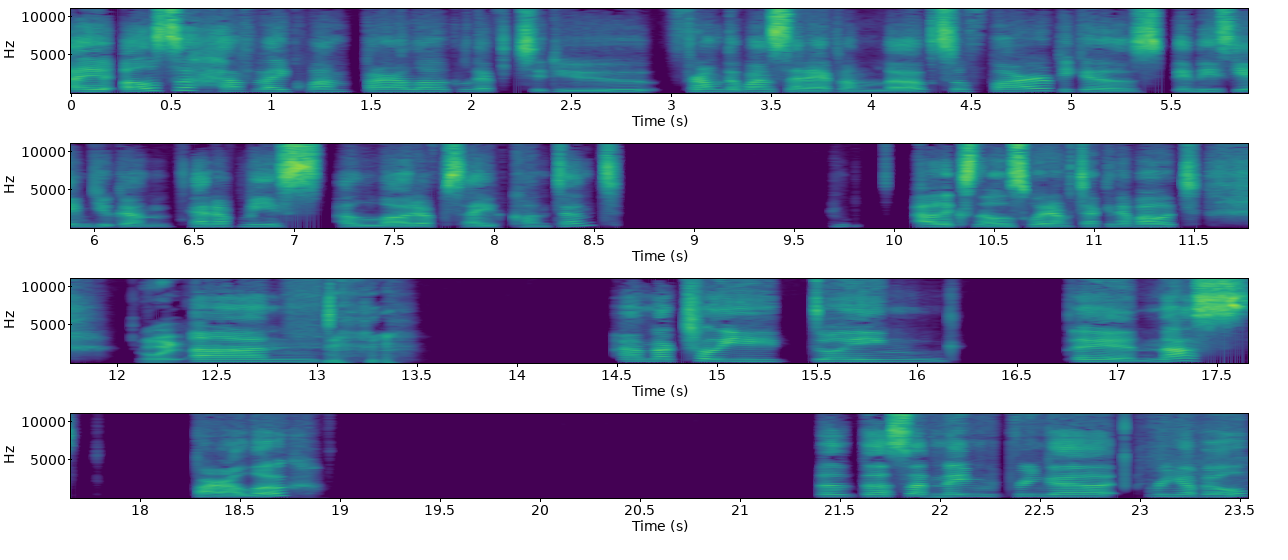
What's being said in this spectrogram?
I also have like one paralogue left to do from the ones that I've unlocked so far because in this game you can kind of miss a lot of side content. Alex knows what I'm talking about. Oh yeah. And I'm actually doing a Nah's paralogue. Does that name ring a ring a bell?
